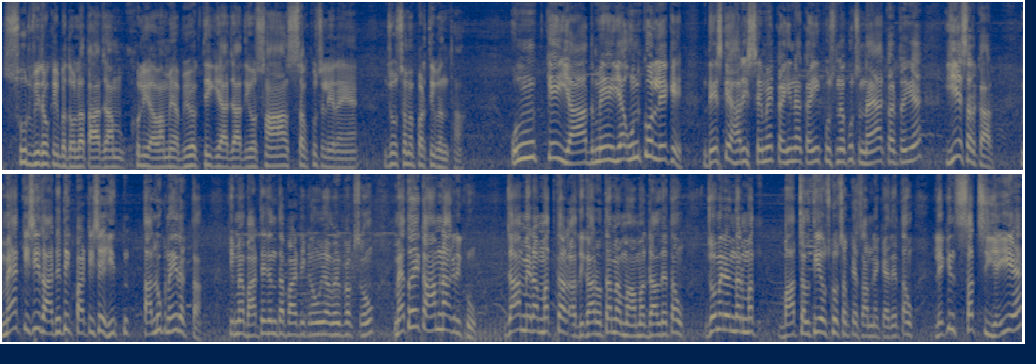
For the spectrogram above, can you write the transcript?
सूरवीरों की बदौलत आज हम खुली हवा में अभिव्यक्ति की आज़ादी और सांस सब कुछ ले रहे हैं, जो समय प्रतिबंध था। उनके याद में या उनको लेके देश के हर हिस्से में कहीं ना कहीं कुछ ना कुछ नया कर रही है ये सरकार। मैं किसी राजनीतिक पार्टी से हित ताल्लुक नहीं रखता कि मैं भारतीय जनता पार्टी का हूँ या विपक्ष का हूँ। मैं तो एक आम नागरिक हूँ। जहाँ मेरा मत का अधिकार होता है मैं मत डाल देता हूँ। जो मेरे अंदर मत बात चलती है उसको सबके सामने कह देता हूँ। लेकिन सच यही है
